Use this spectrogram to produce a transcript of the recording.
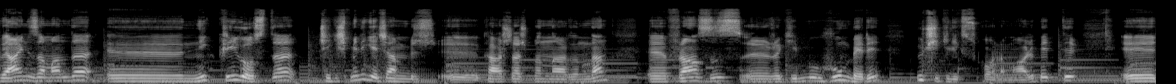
Ve aynı zamanda Nick Kyrgios da çekişmeli geçen bir karşılaşmanın ardından Fransız rakibi Humber'i 3-2'lik skorla mağlup etti. E,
